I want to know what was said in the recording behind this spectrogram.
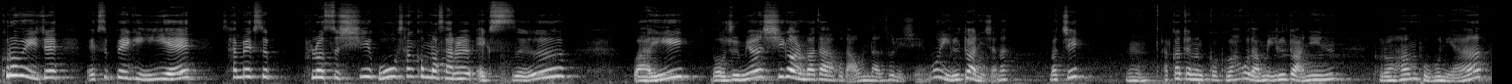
그러면 이제 x 빼기 2에 3x 플러스 c고 3,4를 x y 넣어주면 c가 얼마다 하고 나온다는 소리지. 뭐 1도 아니잖아. 맞지? 음, 아까 전에 거 그거 하고 나면 1도 아닌 그러한 부분이야.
